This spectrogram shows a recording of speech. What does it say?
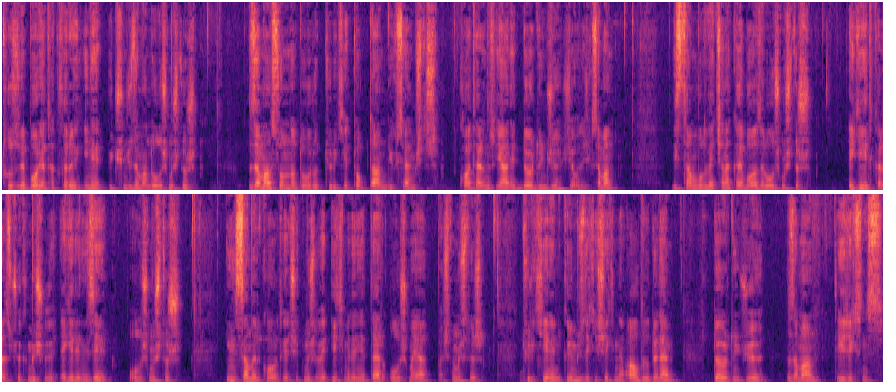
tuz ve bor yatakları yine üçüncü zamanda oluşmuştur. Zaman sonuna doğru Türkiye toptan yükselmiştir. Kuaterner yani dördüncü jeolojik zaman. İstanbul ve Çanakkale boğazları oluşmuştur. Egeid karası çökmüş ve Ege denizi oluşmuştur. İnsan ırkı ortaya çıkmış ve ilk medeniyetler oluşmaya başlamıştır. Türkiye'nin günümüzdeki şeklini aldığı dönem dördüncü zaman diyeceksiniz.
